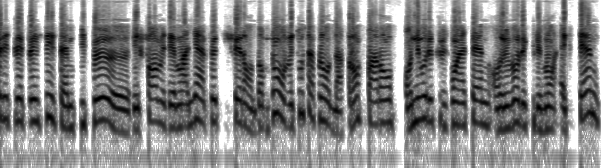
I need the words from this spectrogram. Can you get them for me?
très très précises, c'est un petit peu euh, des formes et des manières un peu différentes. Donc nous, on veut tout simplement de la transparence au niveau recrutement interne, au niveau recrutement externe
